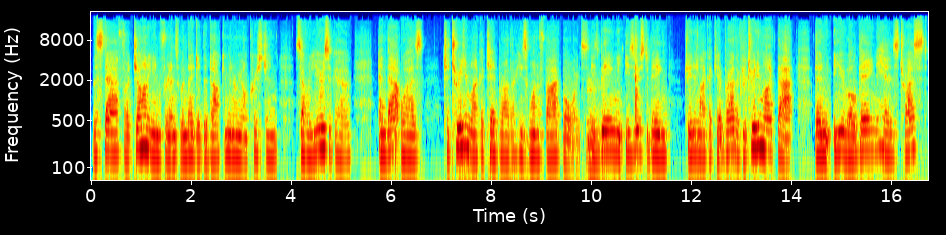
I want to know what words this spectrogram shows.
the staff of Joni and Friends when they did the documentary on Christian several years ago, and that was." To treat him like a kid brother, he's one of five boys. He's being he's used to being treated like a kid brother. If you treat him like that, then you will gain his trust,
